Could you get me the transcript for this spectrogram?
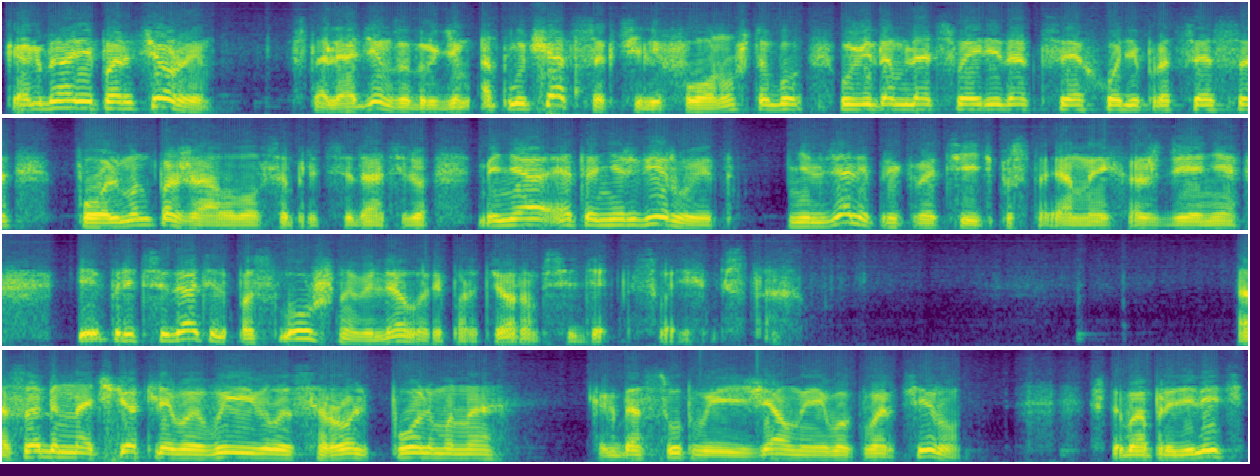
Когда репортеры стали один за другим отлучаться к телефону, чтобы уведомлять свои редакции о ходе процесса, Польман пожаловался председателю. «Меня это нервирует. Нельзя ли прекратить постоянное хождение?» И председатель послушно велел репортерам сидеть на своих местах. Особенно отчетливо выявилась роль Польмана, когда суд выезжал на его квартиру, чтобы определить,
